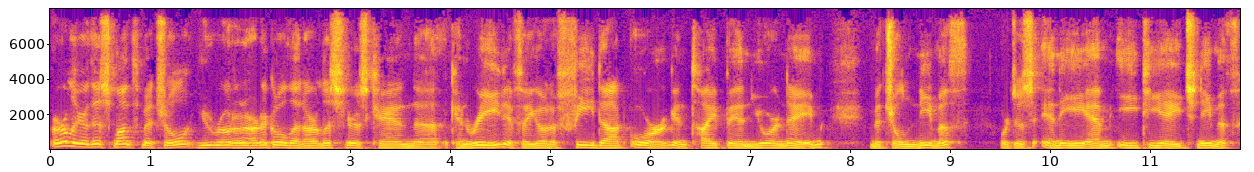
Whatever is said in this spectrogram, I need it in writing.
Earlier this month, Mitchell, you wrote an article that our listeners can uh, can read if they go to fee.org and type in your name, Mitchell Nemeth or just N E M E T H, Nemeth,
